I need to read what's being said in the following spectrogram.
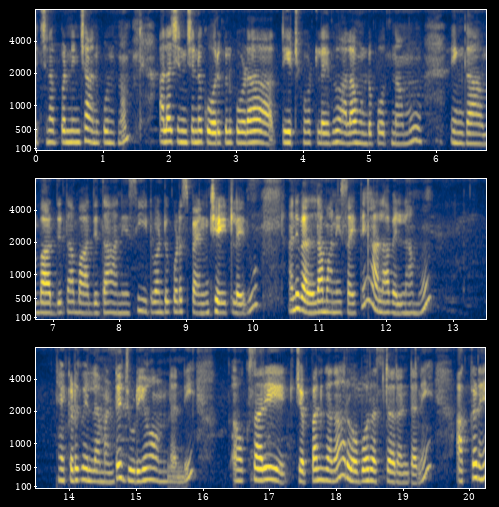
ఇచ్చినప్పటి నుంచి అనుకుంటున్నాం. అలా చిన్న చిన్న కోరికలు కూడా తీర్చుకోవట్లేదు అలా ఉండిపోతున్నాము. ఇంకా బాధ్యత బాధ్యత అనేసి ఇటువంటివి కూడా స్పెండ్ చేయట్లేదు అని వెళ్దాం అనేసి అయితే అలా వెళ్ళాము. ఎక్కడికి వెళ్ళామంటే జుడియో ఉందండి. ఒకసారి చెప్పాను కదా రోబో రెస్టారెంట్ అని. అక్కడే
